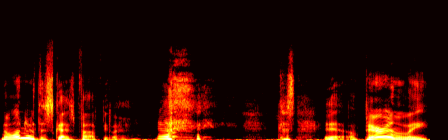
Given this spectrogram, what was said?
No wonder this guy's popular. Because apparently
